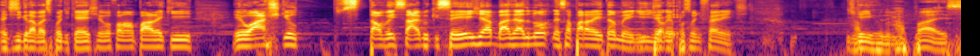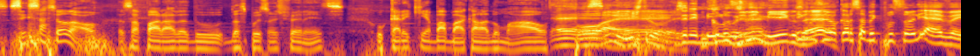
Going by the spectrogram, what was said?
Antes de gravar esse podcast, eu vou falar uma parada que eu acho que eu talvez saiba o que seja, baseado no- nessa parada aí também, de jogar em posição diferente. Diga aí, Rodrigo. Rapaz, sensacional essa parada do, das posições diferentes. O carequinha babaca lá do mal. É, Pô, sinistro, é. velho. Os inimigos, Inclusive né? inimigos, Inclusive, é. eu quero saber que posição ele é, velho.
